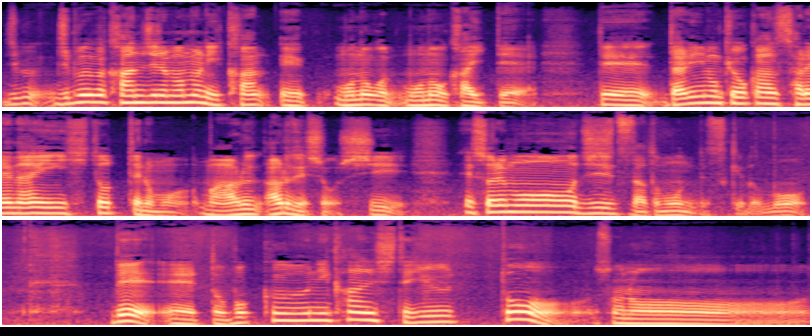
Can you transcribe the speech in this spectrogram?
自分、自分が感じるままにかん、え、ものを、ものを書いて、で、誰にも共感されない人ってのも、まあある、あるでしょうし、で、それも事実だと思うんですけども、で、えっ、ー、と、僕に関して言うと、その、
